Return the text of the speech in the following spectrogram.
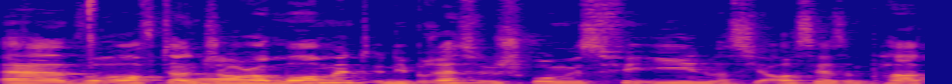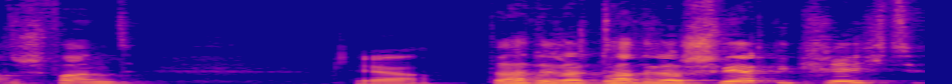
Äh, worauf dann ja. Jorah Mormont in die Presse gesprungen ist für ihn, was ich auch sehr sympathisch fand. Ja. Da hat er, das, hat er das Schwert gekriegt,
